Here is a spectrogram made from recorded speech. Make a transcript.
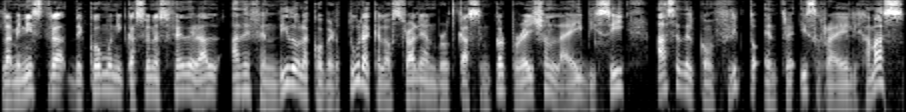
La ministra de Comunicaciones Federal ha defendido la cobertura que la Australian Broadcasting Corporation, la ABC, hace del conflicto entre Israel y Hamas.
